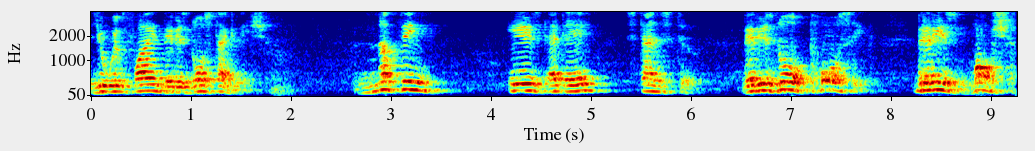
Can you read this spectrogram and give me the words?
you will find there is no stagnation. Nothing is at a standstill. There is no pausing. There is motion.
